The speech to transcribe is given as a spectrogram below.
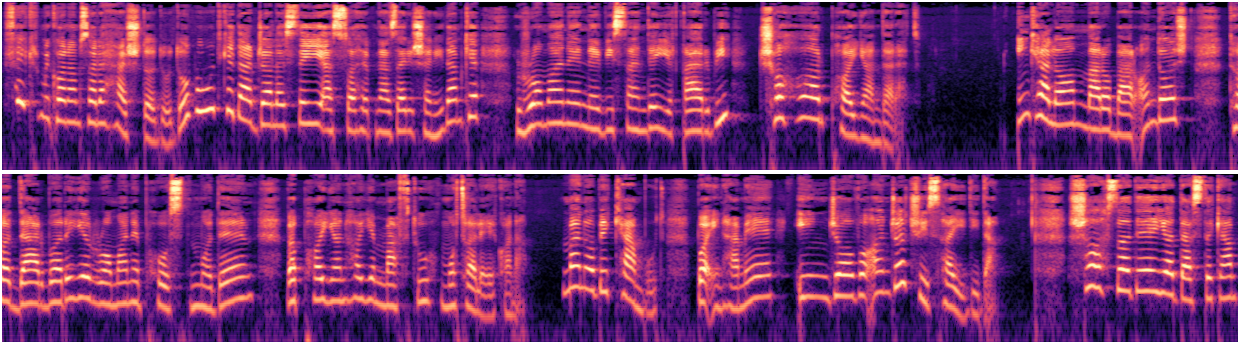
فکر می کنم سال 82 بود که در جلسه ای از صاحب نظری شنیدم که رمان نویسنده غربی چهار پایان دارد. این کلام مرا بر آن داشت تا درباره رمان پست مدرن و پایانهای مفتوح مطالعه کنم. منابع کم بود با این همه اینجا و آنجا چیزهایی دیدم شاهزاده یا دست کم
